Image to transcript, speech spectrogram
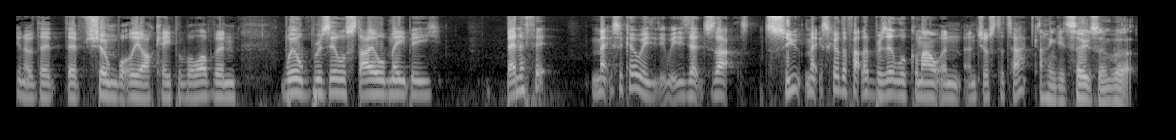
you know they they've shown what they are capable of, and will Brazil style maybe benefit Mexico? Is, is that, does that suit Mexico? The fact that Brazil will come out and, and just attack. I think it suits them, but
